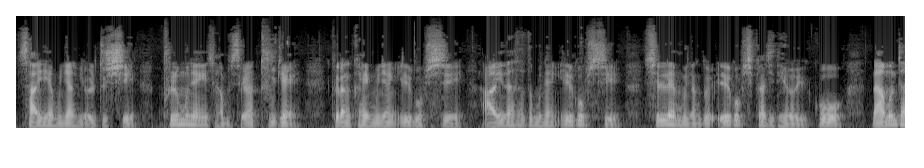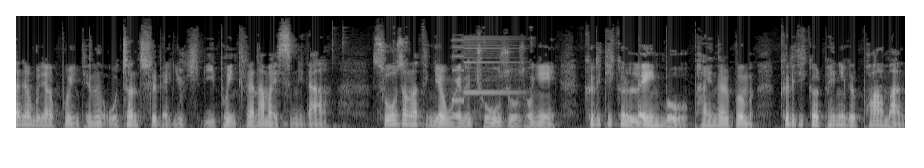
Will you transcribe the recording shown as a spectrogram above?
사이아 문양 12시, 풀 문양의 자물쇠가 2개, 그랑카이 문양 7시, 아이나사드 문양 7시, 실내 문양도 7시까지 되어 있고 남은 잔여 문양 포인트는 5762포인트가 남아 있습니다. 수호성 같은 경우에는 조우 수호성이 크리티컬 레인보우, 파이널붐, 크리티컬 패닉을 포함한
